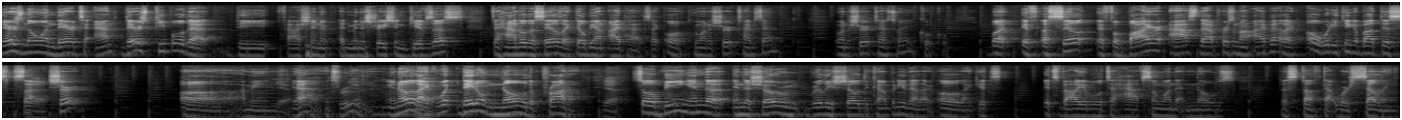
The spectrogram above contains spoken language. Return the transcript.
there's no one there to answer. There's people that the fashion administration gives us to handle the sales. Like they'll be on iPads. Like, oh, you want a shirt times ten? Okay. You want a shirt times twenty? Cool, cool. But if a sale, if a buyer asks that person on iPad, like, oh, what do you think about this si- Yeah. shirt? Uh, I mean, yeah, Yeah. it's rude. You know, like what they don't know the product. Yeah. So being in the in the showroom really showed the company that like, oh, like it's it's valuable to have someone that knows the stuff that we're selling.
